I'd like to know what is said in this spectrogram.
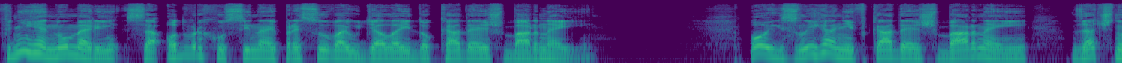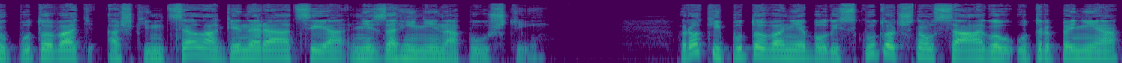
V knihe Numery sa od vrchu Sinaj presúvajú ďalej do Kadeš Barneji. Po ich zlyhaní v Kadeš Barneji začnú putovať, až kým celá generácia nezahynie na púšti. Roky putovania boli skutočnou ságou utrpenia,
